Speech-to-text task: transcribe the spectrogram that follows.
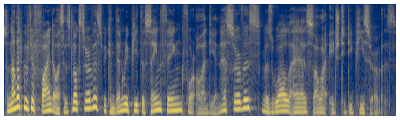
So now that we've defined our syslog service, we can then repeat the same thing for our DNS service, as well as our HTTP service.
